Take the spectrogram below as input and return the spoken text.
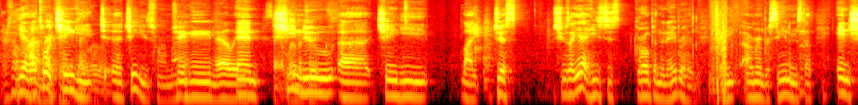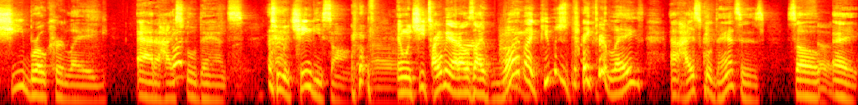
There's a Yeah, that's where Chingy St. Ch- uh, Chingy's from. Right? Chingy, Nelly, and Saint she Lunatics. knew uh, Chingy, like just she was like, yeah, he's just grew up in the neighborhood. And I remember seeing him and stuff. And she broke her leg at a high school dance to a Chingy song. and when she told me that, I was like, what? Like people just break their legs at high school dances. So, So- hey.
